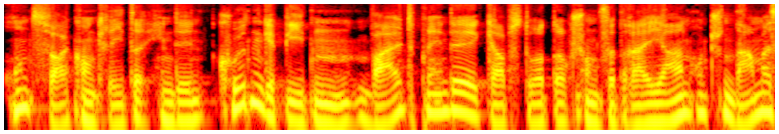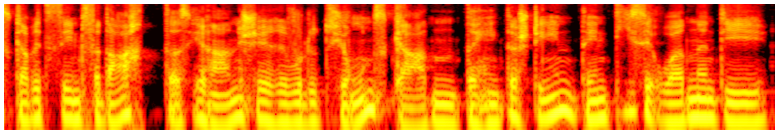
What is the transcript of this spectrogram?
und zwar konkreter in den Kurdengebieten. Waldbrände gab es dort auch schon vor drei Jahren und schon damals gab es den Verdacht, dass iranische Revolutionsgarden dahinter stehen, denn diese ordnen die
